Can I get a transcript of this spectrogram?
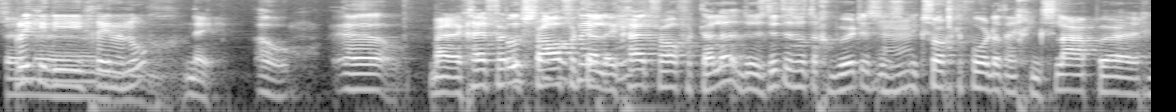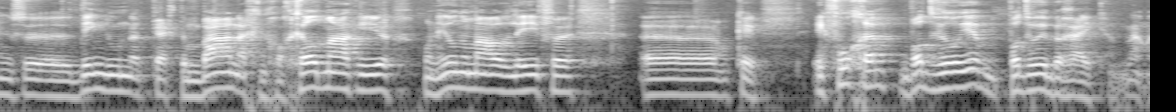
Spreek je diegene nog? Nee. Oh. Eh, Maar ik ga even het verhaal vertellen. Ik ga het verhaal vertellen. Dus dit is wat er gebeurd is. Dus Mhm. ik zorgde ervoor dat hij ging slapen. Hij ging zijn ding doen. Hij kreeg een baan. Hij ging gewoon geld maken hier. Gewoon een heel normaal leven. Eh, Oké. Ik vroeg hem, wat wil je? Wat wil je bereiken? Nou,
